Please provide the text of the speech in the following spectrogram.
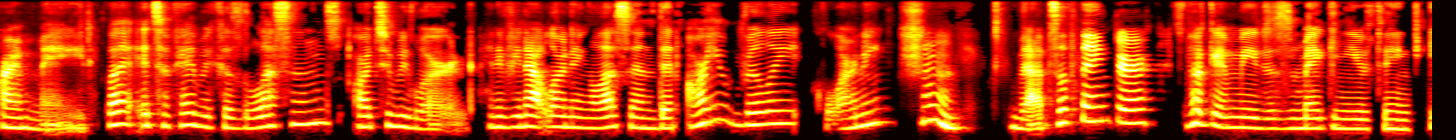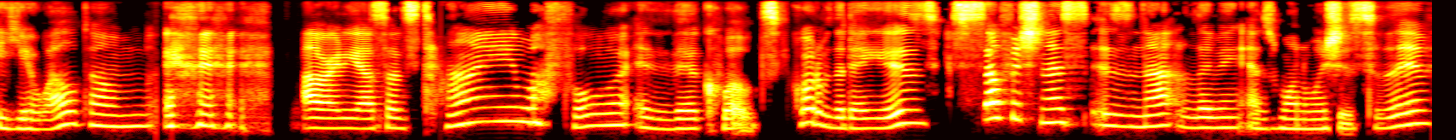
are made. But it's okay because lessons are to be learned. And if you're not learning a lesson, then are you really learning? Hmm. That's a thinker. Look at me just making you think you're welcome. Alrighty. So it's time for the quotes. Quote of the day is Selfishness is not living as one wishes to live,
